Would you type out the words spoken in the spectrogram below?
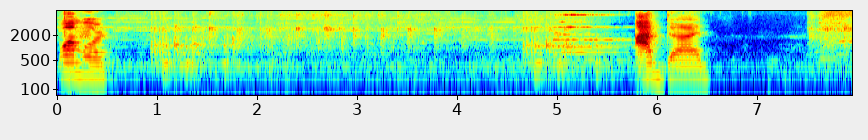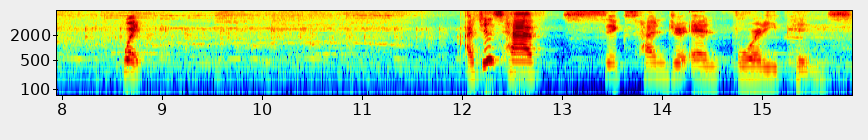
One more. I'm done. Wait. I just have 640 pins.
